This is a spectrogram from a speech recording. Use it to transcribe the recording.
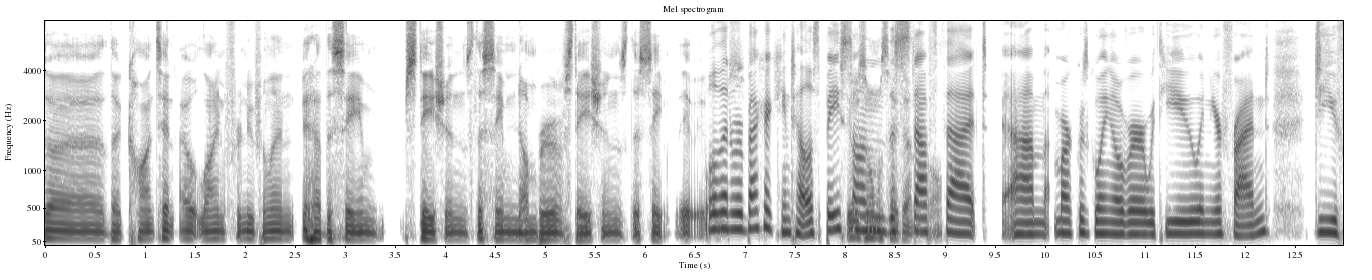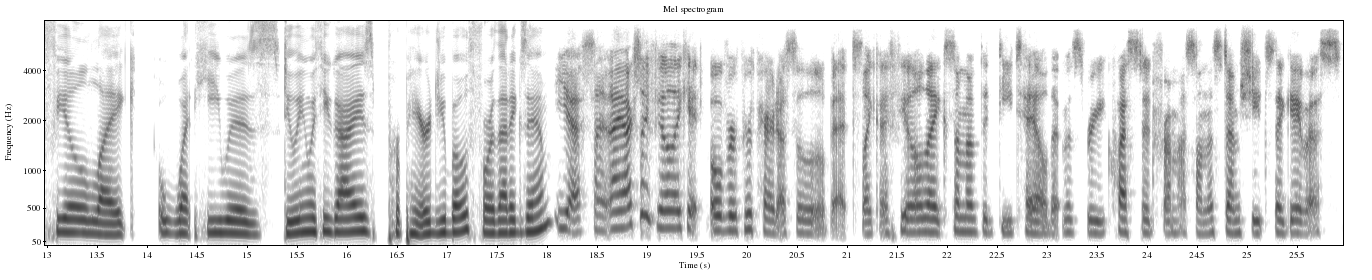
uh, the content outline for Newfoundland, it had the same stations, the same number of stations, the same. It, it Well, then Rebecca can tell us based on the identical. stuff that um, Mark was going over with you and your friend. Do you feel like what he was doing with you guys prepared you both for that exam? Yes, I, actually feel like it over prepared us a little bit. Like I feel like some of the detail that was requested from us on the STEM sheets they gave us.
